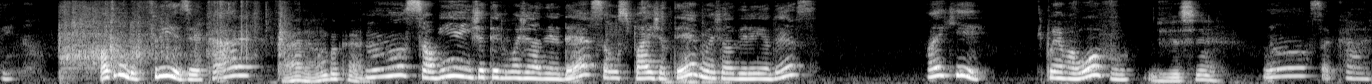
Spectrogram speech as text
Tem não. Olha o tamanho do freezer, cara. Caramba, cara. Nossa, alguém aí já teve uma geladeira dessa? Os pais já teve uma geladeirinha dessa? Olha aqui. Que ponhava ovo? Devia ser. Nossa, cara.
